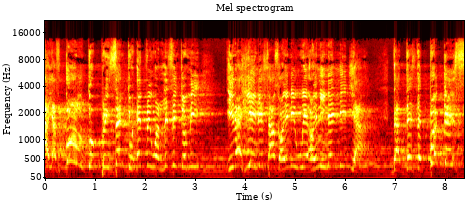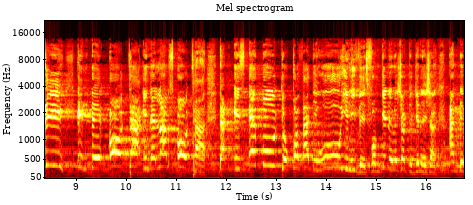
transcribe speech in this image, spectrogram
I have come to present to everyone, listen to me, either here in this house or anywhere or any media that there's the potency in the altar, in the Lamb's altar, that is able to cover the whole universe from generation to generation, and the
